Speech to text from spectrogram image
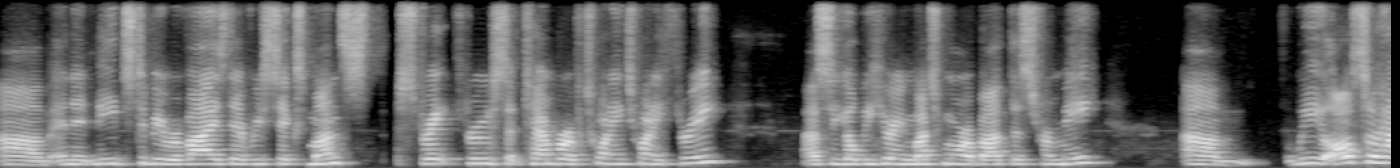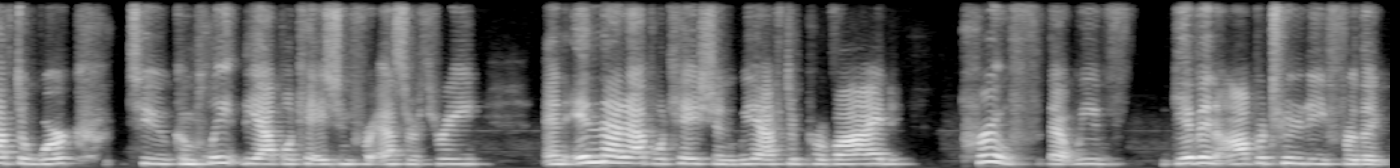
um, and it needs to be revised every six months straight through September of 2023. Uh, so you'll be hearing much more about this from me. Um, we also have to work to complete the application for ESSER 3. And in that application, we have to provide proof that we've given opportunity for the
